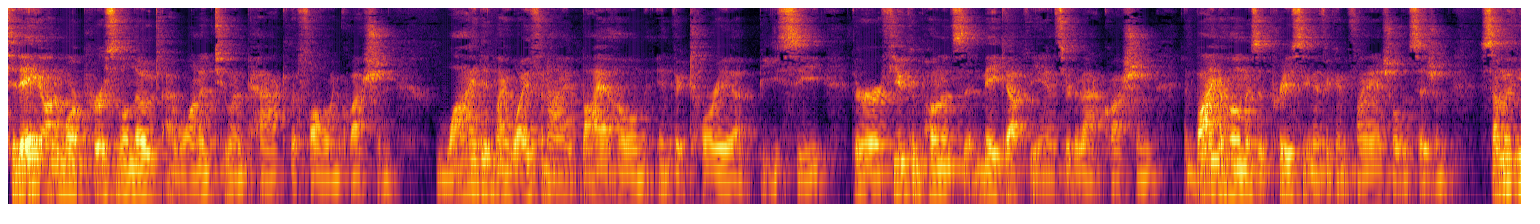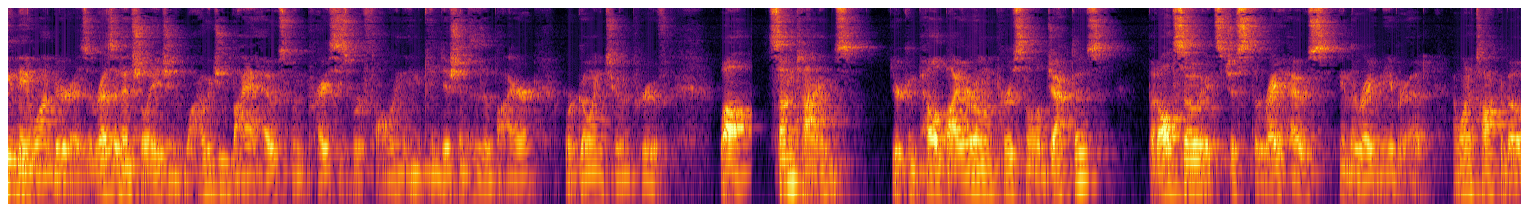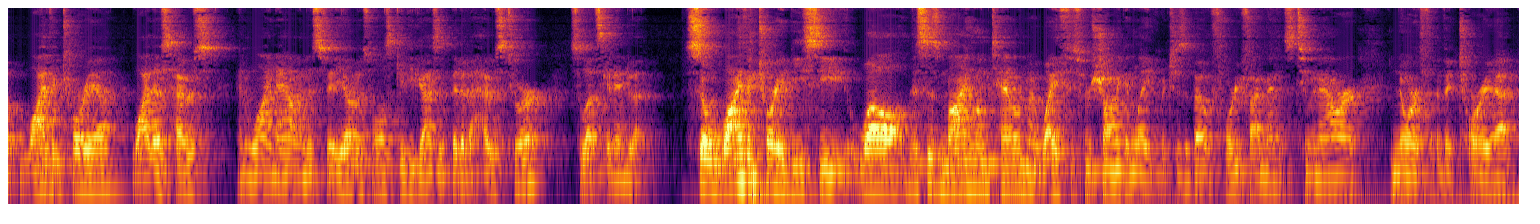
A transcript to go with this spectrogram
Today, on a more personal note, I wanted to unpack the following question. Why did my wife and I buy a home in Victoria, BC? There are a few components that make up the answer to that question, and buying a home is a pretty significant financial decision. Some of you may wonder, as a residential agent, why would you buy a house when prices were falling and conditions as a buyer were going to improve? Well, sometimes you're compelled by your own personal objectives, but also it's just the right house in the right neighborhood. I want to talk about why Victoria, why this house, and why now in this video, as well as give you guys a bit of a house tour. So let's get into it. So why Victoria, BC? Well, this is my hometown. My wife is from Shawnigan Lake, which is about 45 minutes to an hour north of Victoria.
